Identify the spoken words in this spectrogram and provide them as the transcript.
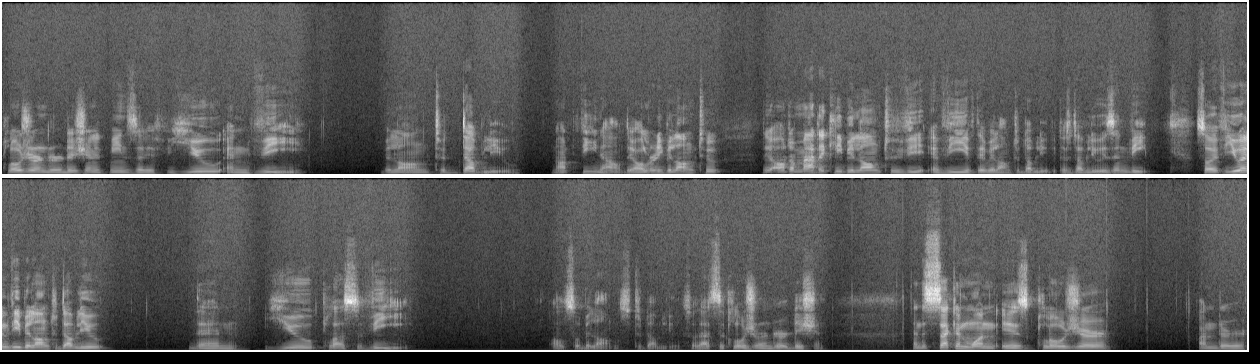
closure under addition, it means that if U and V belong to W, not V now, they already belong to, they automatically belong to V, v if they belong to W, because W is in V. So if U and V belong to W, then U plus V also belongs to W. So that's the closure under addition. And the second one is closure under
